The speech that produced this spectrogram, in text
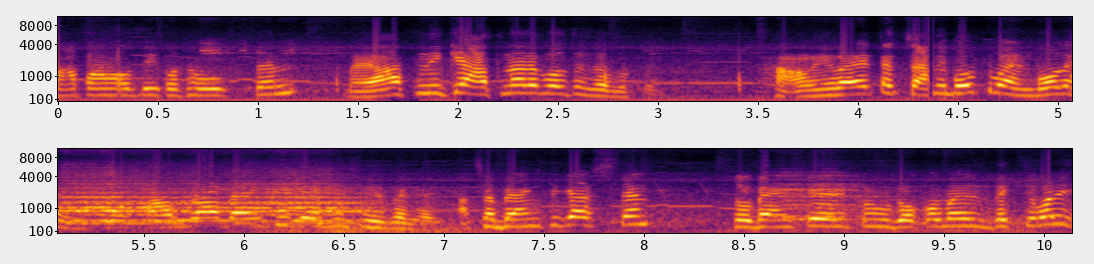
মাপামাপি কথা বলছেন। ভাই আপনি কি আপনারে বলতে যাব আমি ভাই একটা চাকরি বলতে পারেন বলেন। আমরা ব্যাংক থেকে এসেছি জায়গায়। আচ্ছা ব্যাংক থেকে আসছেন? তো ব্যাংকে একটু ডকুমেন্টস দেখতে পারি?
